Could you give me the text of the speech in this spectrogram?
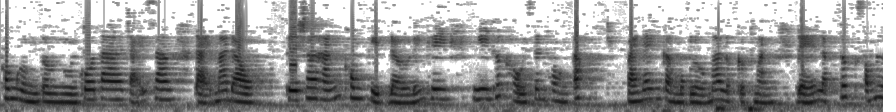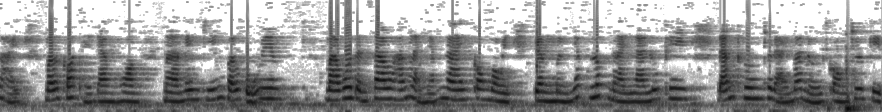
không ngừng từ người cô ta chảy sang đại ma đầu. Thì sao hắn không kịp đợi đến khi nghi thức hồi sinh hoàn tất, phải nên cần một lượng ma lực cực mạnh để lập tức sống lại mới có thể đàng hoàng mà nghiên chiến với Vũ Uyên. Mà vô tình sau hắn lại nhắm ngay con mồi gần mình nhất lúc này là Luffy. Đáng thương cho đại ma nữ còn chưa kịp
